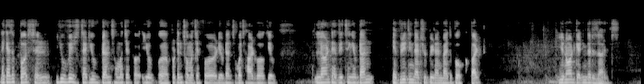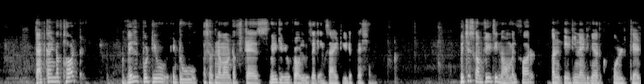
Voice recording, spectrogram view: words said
Like as a person, you wish that you've done so much effort, you've uh, put in so much effort, you've done so much hard work, you've learned everything, you've done everything that should be done by the book, but you're not getting the results. That kind of thought will put you into a certain amount of stress, will give you problems like anxiety, depression, which is completely normal for an 18, 19 year old kid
